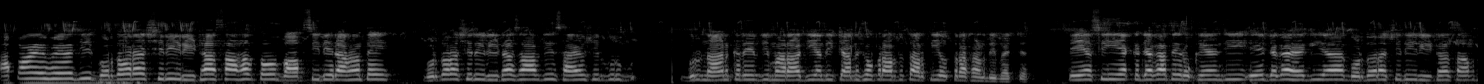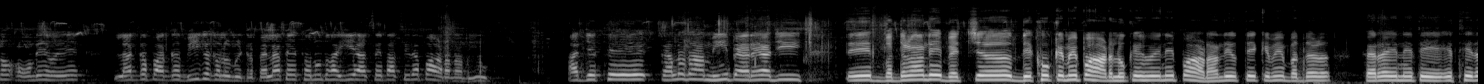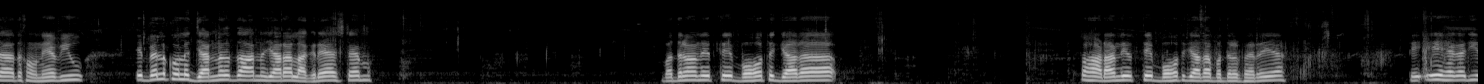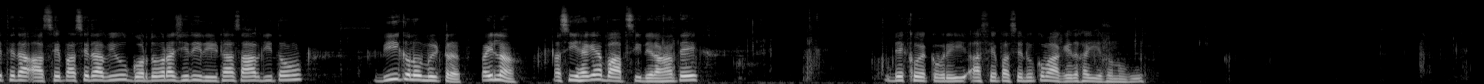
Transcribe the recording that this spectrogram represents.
ਆਪਾਂ ਆਏ ਹੋਏ ਆ ਜੀ ਗੁਰਦੁਆਰਾ ਸ਼੍ਰੀ ਰੀਠਾ ਸਾਹਿਬ ਤੋਂ ਵਾਪਸੀ ਦੇ ਰਾਹਾਂ ਤੇ। ਗੁਰਦੁਆਰਾ ਸ਼੍ਰੀ ਰੀਠਾ ਸਾਹਿਬ ਜੀ, ਸਾਹਿਬ ਸ਼੍ਰੀ ਗੁਰੂ ਗੁਰੂ ਨਾਨਕ ਦੇਵ ਜੀ ਮਹਾਰਾਜ ਜੀਆਂ ਦੀ ਚਰਨ ਛੋਹ ਪ੍ਰਾਪਤ ਧਰਤੀ ਹੈ ਉੱਤਰਾਖੰਡ ਦੇ ਵਿੱਚ। ਤੇ ਅਸੀਂ ਇੱਕ ਜਗ੍ਹਾ ਤੇ ਰੁਕੇ ਆ ਜੀ, ਇਹ ਜਗ੍ਹਾ ਹੈਗੀ ਆ ਗੁਰਦੁਆਰਾ ਸ਼੍ਰੀ ਰੀਠਾ ਸਾਹਿਬ ਤੋਂ ਆਉਂਦੇ ਹੋਏ ਲਗਭਗ 20 ਕੁ ਕਿਲੋਮੀਟਰ। ਪਹਿਲਾਂ ਤੇ ਤੁਹਾਨੂੰ ਦਿਖਾਈਏ ਆਸੇ-ਪਾਸੇ ਦਾ ਪਹਾੜਾਂ ਦਾ ਵਿਊ ਅੱਜ ਇੱਥੇ ਕੱਲ ਦਾ ਮੀਂਹ ਪੈ ਰਿਹਾ ਜੀ ਤੇ ਬੱਦਲਾਂ ਦੇ ਵਿੱਚ ਦੇਖੋ ਕਿਵੇਂ ਪਹਾੜ ਲੁਕੇ ਹੋਏ ਨੇ, ਪਹਾੜਾਂ ਦੇ ਉੱਤੇ ਕਿਵੇਂ ਬੱਦਲ ਫਿਰ ਰਹੇ ਨੇ ਤੇ ਇੱਥੇ ਦਾ ਦਿਖਾਉਂਦੇ ਆ ਵਿਊ ਇਹ ਬਿਲਕੁਲ ਜੰਨਤ ਦਾ ਨਜ਼ਾਰਾ ਲੱਗ ਰਿਹਾ ਇਸ ਟਾਈਮ ਬੱਦਲਾਂ ਦੇ ਉੱਤੇ ਬਹੁਤ ਜ਼ਿਆਦਾ, ਪਹਾੜਾਂ ਦੇ ਉੱਤੇ ਬਹੁਤ ਜ਼ਿਆਦਾ ਬੱਦਲ ਫਿਰ ਰਹੇ ਆ। ਤੇ ਇਹ ਹੈਗਾ ਜੀ ਇੱਥੇ ਦਾ ਆਸੇ-ਪਾਸੇ ਦਾ ਵਿਊ ਗੁਰਦੁਆਰਾ ਸ਼੍ਰੀ ਰੀਠਾ ਸਾਹਿਬ ਜੀ ਤੋਂ 20 ਕਿਲੋਮੀਟਰ ਪਹਿਲਾਂ ਅਸੀਂ ਹੈਗੇ ਆ ਵਾਪਸੀ ਦੇ ਰਾਹਾਂ ਤੇ। ਦੇਖੋ ਇੱਕ ਵਾਰੀ ਆਸੇ-ਪਾਸੇ ਨੂੰ ਘੁਮਾ ਕੇ ਦਿਖਾਈਏ ਤੁਹਾਨੂੰ ਵੀ।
